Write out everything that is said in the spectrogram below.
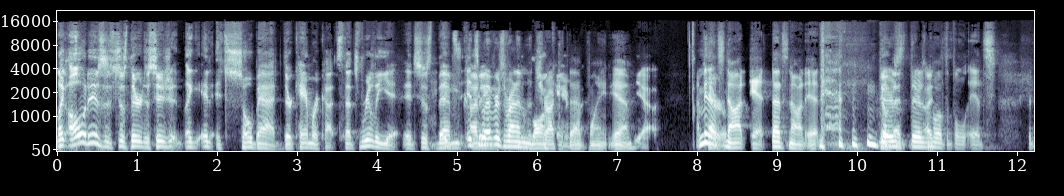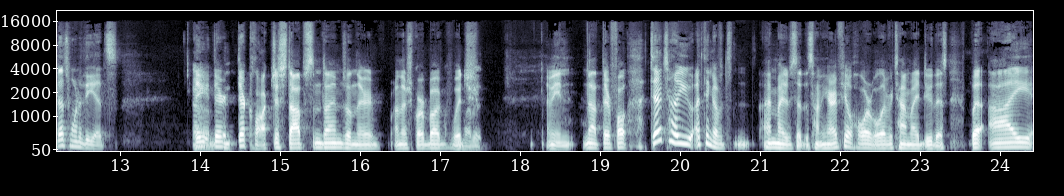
like all it is is just their decision. Like, it, it's so bad. Their camera cuts. That's really it. It's just them. It's, it's whoever's running the truck at that point. Yeah. Yeah. I mean, that's not it. That's not it. there's that- there's I- multiple it's, but that's one of the it's. They Um, their their clock just stops sometimes on their on their score bug, which I mean, not their fault. Did I tell you? I think I've I might have said this on here. I feel horrible every time I do this, but I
